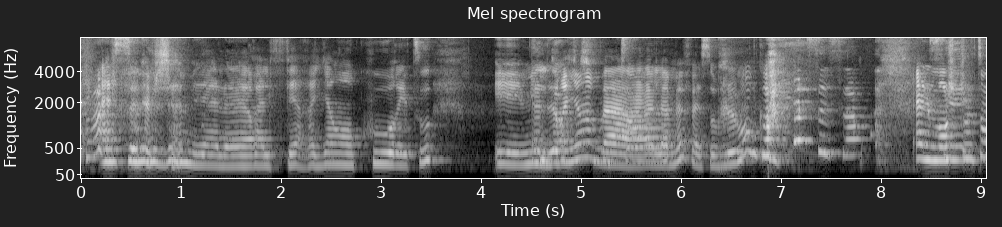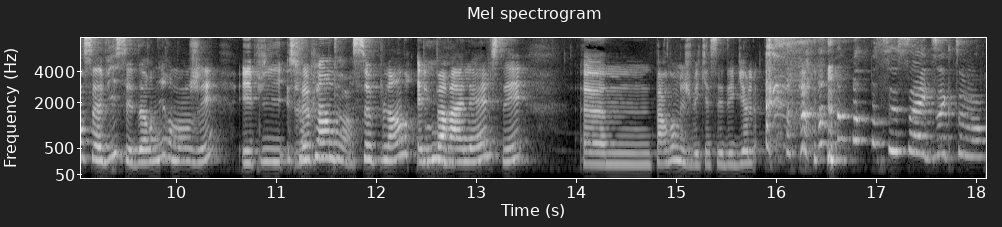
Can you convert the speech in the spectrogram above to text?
Elle se lève jamais à l'heure, elle fait rien en cours et tout. Et mine Elle de rien, bah, la meuf, elle sauve le monde quoi. c'est ça. Elle mange tout le temps sa vie, c'est dormir, manger. Et puis Se le plaindre. se plaindre. Et le Ouh. parallèle, c'est. euh, pardon, mais je vais casser des gueules. C'est ça, exactement.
